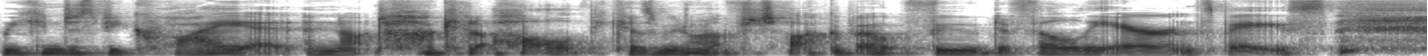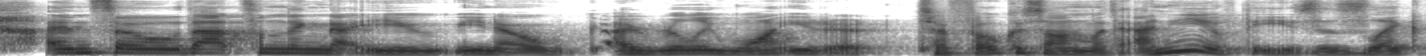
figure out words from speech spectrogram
we can just be quiet and not talk at all because we don't have to talk about food to fill the air and space. And so that's something that you, you know, I really want you to to focus on with any of these is like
